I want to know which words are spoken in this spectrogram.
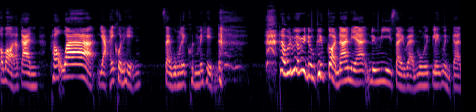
ก็บอกแล้วกัน เพราะว่าอยากให้คนเห็น ใส่วงเล็กคนไม่เห็น ถ้าเพื่อนๆไปดูคลิปก่อนหน้านี้นุ้ยมีใส่แหวนวงเล็ก ๆ เหมือนกัน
